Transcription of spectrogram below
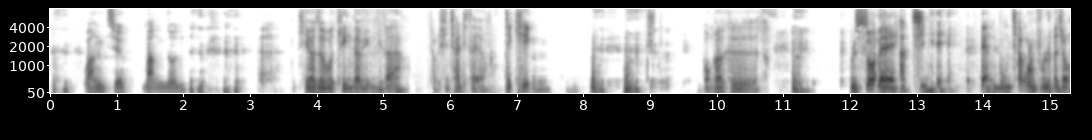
왕즙 왕눈 Tears of Kingdom입니다. 정신 차리세요. 티킹. 뭔가 그 불손의 약칭이 그냥 몽창으로 불러줘.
